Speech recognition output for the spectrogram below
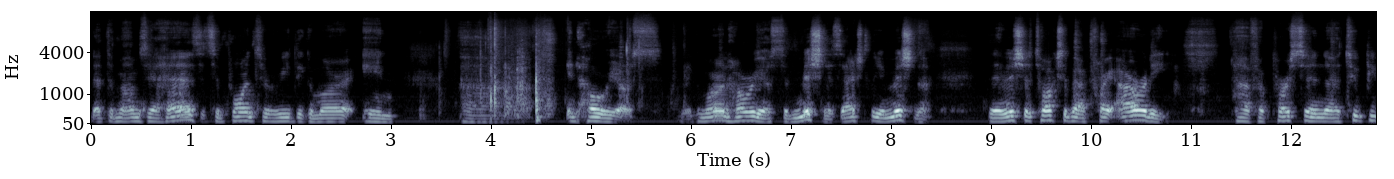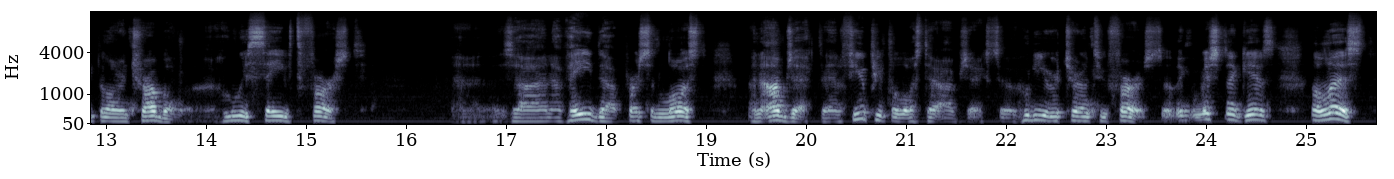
that the mamzer has, it's important to read the Gemara in uh, in Horios. The Gemara in Horios, the Mishnah, it's actually a Mishnah. The Mishnah talks about priority. Uh, if a person, uh, two people are in trouble, uh, who is saved first? Uh, an Aveda, a person lost an object, and a few people lost their objects. So who do you return to first? So the Mishnah gives a list,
